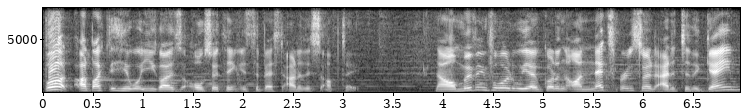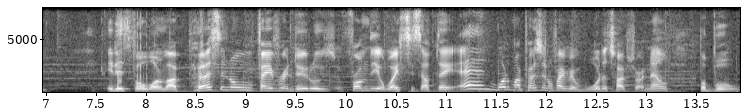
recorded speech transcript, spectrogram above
but I'd like to hear what you guys also think is the best out of this update. Now moving forward we have gotten our next runestone added to the game. It is for one of my personal favourite doodles from the Oasis update and one of my personal favourite water types right now, Babool.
